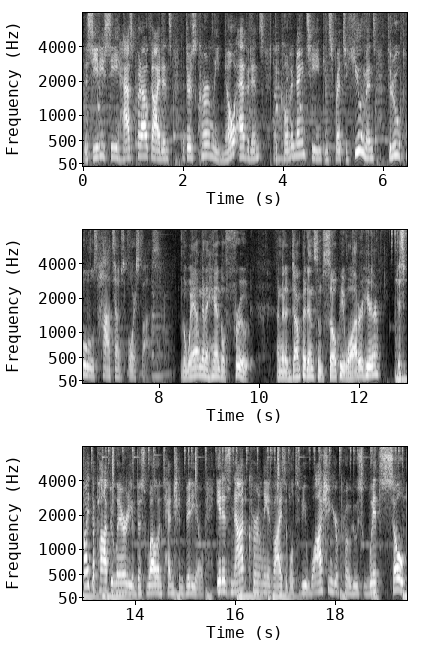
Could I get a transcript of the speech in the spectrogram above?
the CDC has put out guidance that there's currently no evidence that COVID-19 can spread to humans through pools, hot tubs, or spas. The way I'm gonna handle fruit, I'm gonna dump it in some soapy water here. Despite the popularity of this well-intentioned video, it is not currently advisable to be washing your produce with soap.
